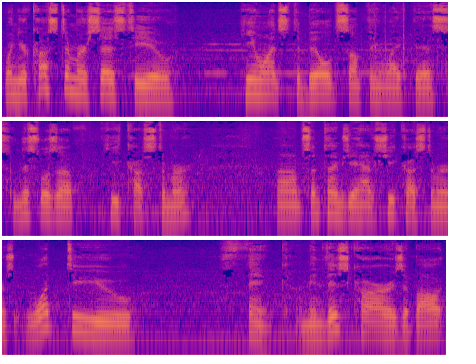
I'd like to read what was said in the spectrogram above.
when your customer says to you he wants to build something like this, and this was a he customer, um, sometimes you have she customers, what do you think? I mean this car is about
